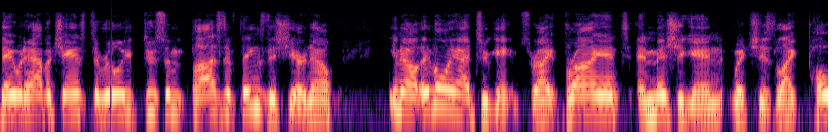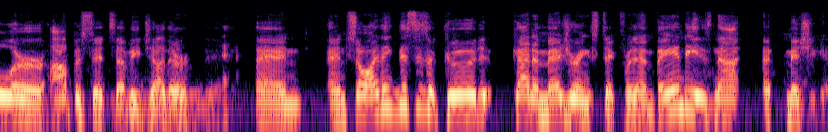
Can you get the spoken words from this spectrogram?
they would have a chance to really do some positive things this year. Now, you know, they've only had two games, right? Bryant and Michigan, which is like polar opposites of each other. And and so I think this is a good kind of measuring stick for them. Vandy is not Michigan.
